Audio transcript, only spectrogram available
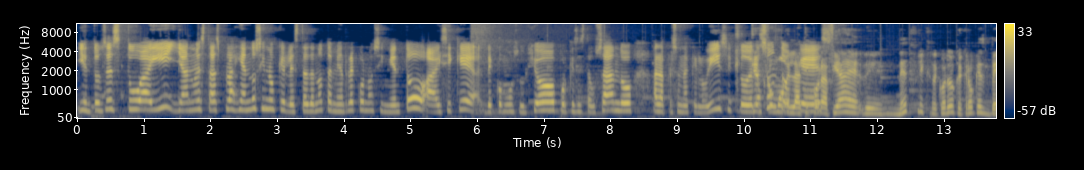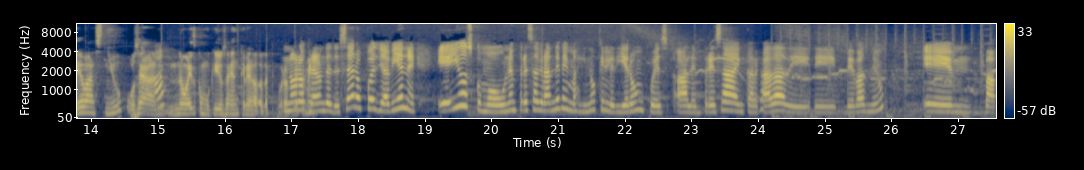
Y entonces tú ahí ya no estás plagiando, sino que le estás dando también reconocimiento ahí sí que de cómo surgió, por qué se está usando, a la persona que lo hizo y todo el asunto. Es como la tipografía de, Netflix, recuerdo que creo que es Bebas New, o sea, no es como que ellos hayan creado la tipografía. No lo crearon desde cero, pues ya viene. Ellos como una empresa grande me imagino que le dieron pues a la empresa encargada de, de Bebas New eh, va,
